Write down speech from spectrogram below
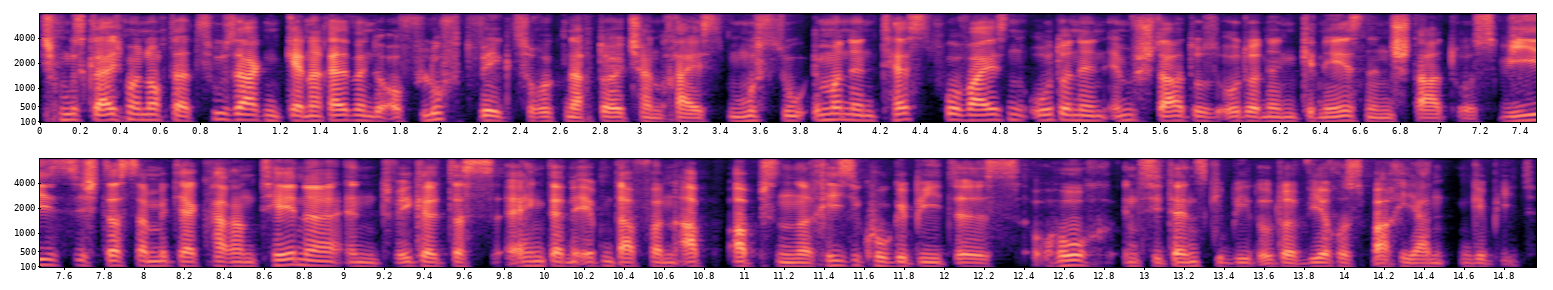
ich muss gleich mal noch dazu sagen, generell, wenn du auf Luftweg zurück nach Deutschland reist, musst du immer einen Test vorweisen oder einen Impfstatus oder einen genesenen Status. Wie sich das dann mit der Quarantäne entwickelt, das hängt dann eben davon ab, ob es ein Risikogebiet ist, Hochinzidenzgebiet oder Virusvariantengebiet.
